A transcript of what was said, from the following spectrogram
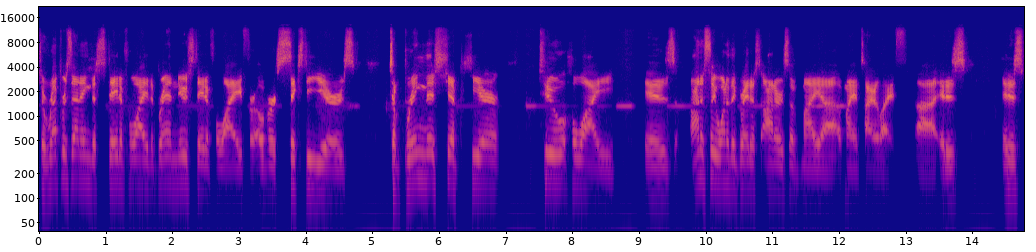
to representing the state of Hawaii, the brand new state of Hawaii, for over 60 years. To bring this ship here to Hawaii is honestly one of the greatest honors of my uh, of my entire life. Uh, it is it is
